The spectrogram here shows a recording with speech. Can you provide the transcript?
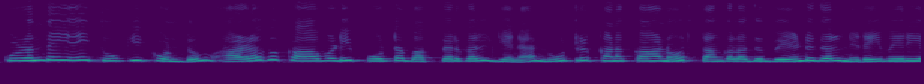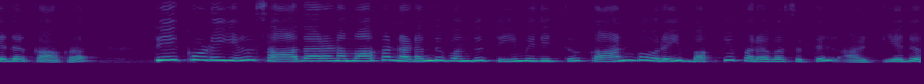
குழந்தையை தூக்கி கொண்டும் அழகு காவடி போட்ட பக்தர்கள் என நூற்றுக்கணக்கானோர் தங்களது வேண்டுதல் நிறைவேறியதற்காக தீக்குழியில் சாதாரணமாக நடந்து வந்து தீமிதித்து காண்போரை பக்தி பரவசத்தில் ஆழ்த்தியது.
